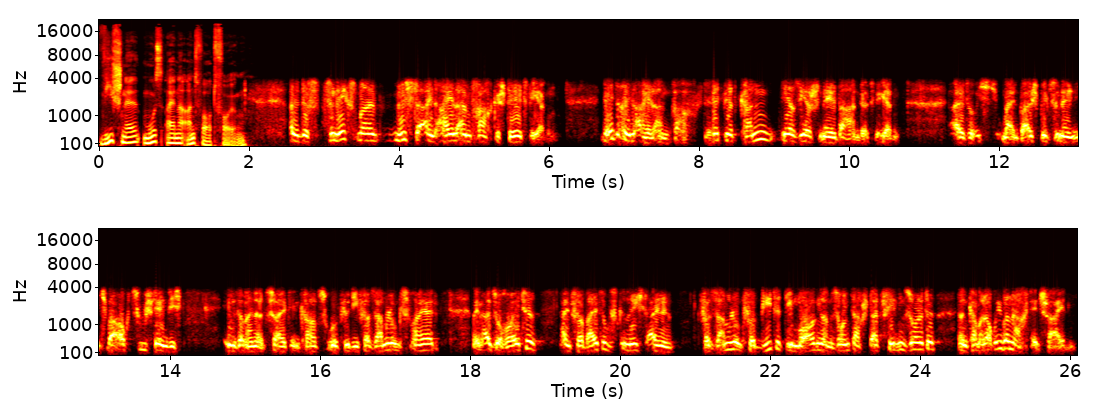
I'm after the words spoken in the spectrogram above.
Wie schnell muss eine Antwort folgen? Also das zunächst mal müsste ein Eilantrag gestellt werden. Wenn ein Eilantrag gestellt wird, kann der sehr schnell behandelt werden. Also ich, um ein Beispiel zu nennen, ich war auch zuständig in meiner Zeit in Karlsruhe für die Versammlungsfreiheit. Wenn also heute ein Verwaltungsgericht eine Versammlung verbietet, die morgen am Sonntag stattfinden sollte, dann kann man auch über Nacht entscheiden.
